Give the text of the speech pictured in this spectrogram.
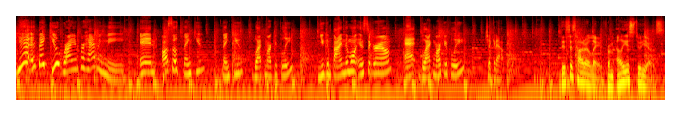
Yeah, and thank you, Brian, for having me. And also, thank you, thank you, Black Market Flea. You can find them on Instagram at Black Market Flea. Check it out. This is How to LA from LAist Studios.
